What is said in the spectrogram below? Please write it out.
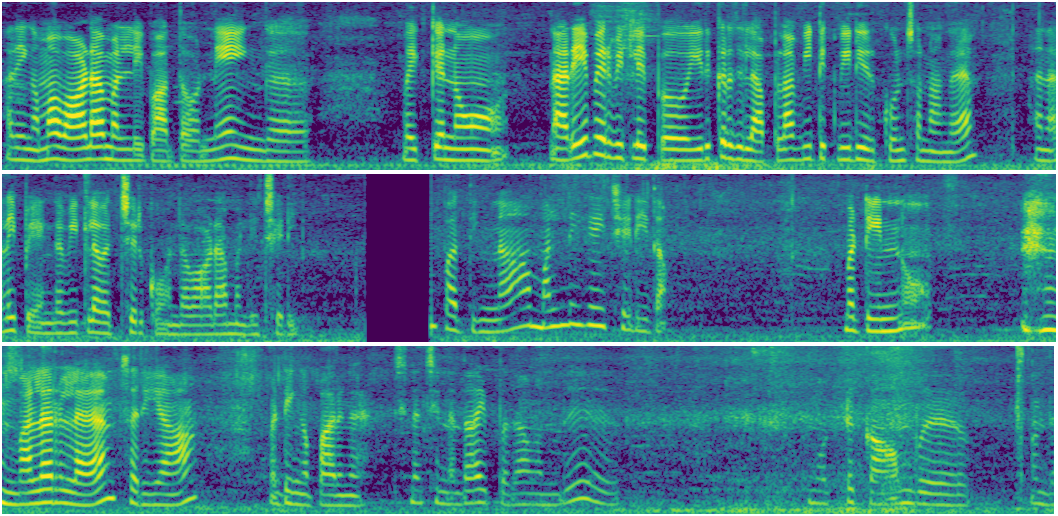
அது எங்கள் அம்மா வாடாமல்லி பார்த்த உடனே இங்கே வைக்கணும். நிறைய பேர் வீட்டில் இப்போ இருக்கிறது இல்லை. அப்போல்லாம் வீட்டுக்கு வீடு இருக்கும்னு சொன்னாங்க. அதனால் இப்போ எங்கள் வீட்டில் வச்சுருக்கோம் அந்த வாடாமல்லி செடி. பார்த்திங்கன்னா மல்லிகை செடி தான். பட் இன்னும் வளரல சரியா. பட் இங்கே பாருங்கள் சின்ன சின்னதாக இப்போ தான் வந்து மொட்டு காம்பு அந்த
